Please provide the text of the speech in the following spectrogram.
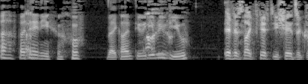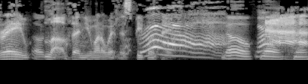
Uh, but uh, anywho, back on to the review. If it's like Fifty Shades of Grey okay. love, then you want to witness people. no, no, no, no.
